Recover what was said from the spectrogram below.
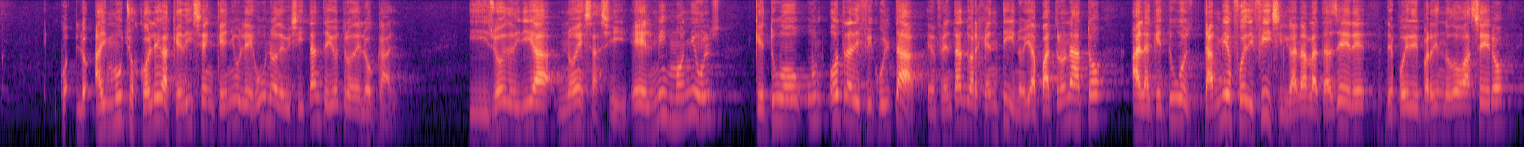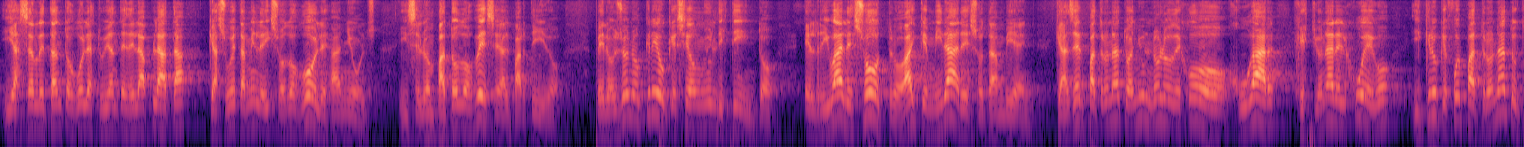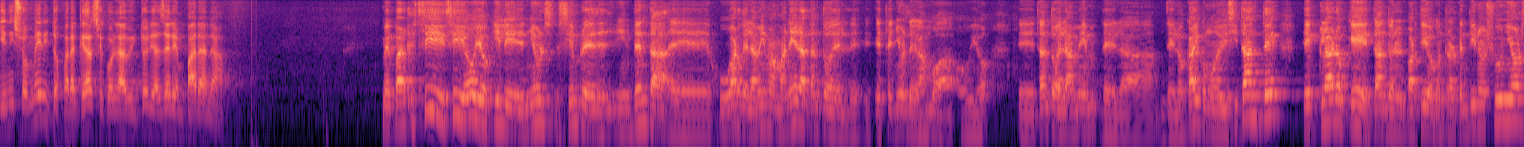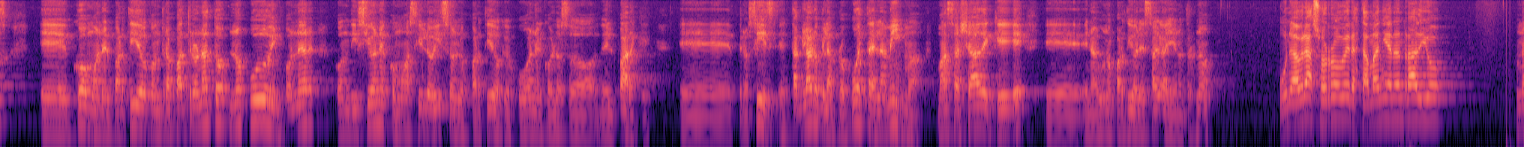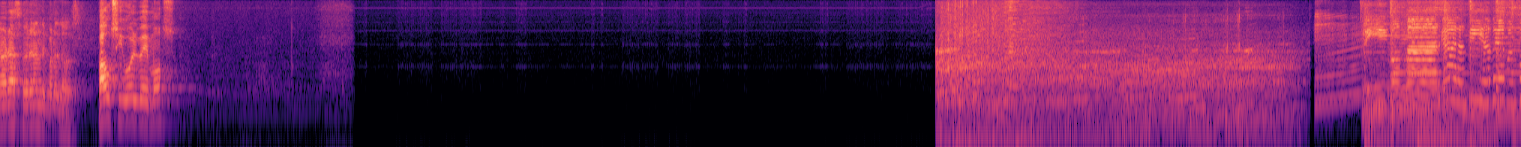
hay muchos colegas que dicen que Ñul es uno de visitante y otro de local. Y yo diría, no es así. Es el mismo Ñuls que tuvo otra dificultad enfrentando a Argentino y a Patronato, a la que tuvo, también fue difícil ganar la Talleres, después de ir perdiendo 2 a 0 y hacerle tantos goles a Estudiantes de La Plata, que a su vez también le hizo dos goles a Newell's y se lo empató dos veces al partido. Pero yo no creo que sea un Newell's distinto. El rival es otro, hay que mirar eso también. Que ayer Patronato a Newell's no lo dejó jugar, gestionar el juego y creo que fue Patronato quien hizo méritos para quedarse con la victoria ayer en Paraná. Sí, sí, obvio, Kili Newell's siempre intenta eh, jugar de la misma manera, tanto este Newell's de Gamboa, obvio, eh, tanto de, la, de local como de visitante. Es claro que tanto en el partido contra Argentinos Juniors eh, como en el partido contra Patronato no pudo imponer condiciones como así lo hizo en los partidos que jugó en el Coloso del Parque. Eh, pero sí, está claro que la propuesta es la misma, más allá de que eh, en algunos partidos le salga y en otros no. Un abrazo, Robert, hasta mañana en radio. Un abrazo grande para todos. Pausa y volvemos.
